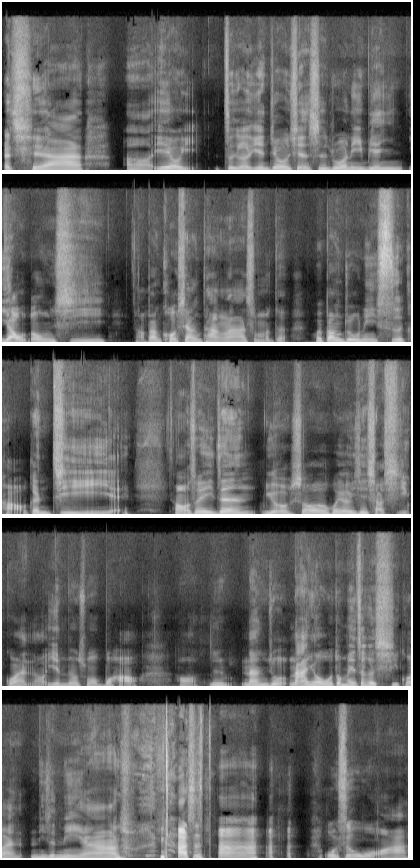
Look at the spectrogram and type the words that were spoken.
而且啊，啊、呃，也有这个研究显示，如果你一边咬东西。啊，比方口香糖啊什么的，会帮助你思考跟记忆耶。好，所以这有时候会有一些小习惯哦，也没有什么不好。哦，那那你说哪有？我都没这个习惯。你是你啊，他是他，我是我啊。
